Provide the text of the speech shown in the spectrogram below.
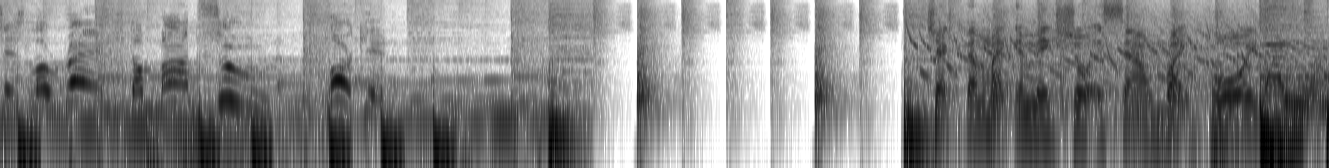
Versus Lorenz the Monsoon Larkin. Check the mic and make sure it sound right, boys.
